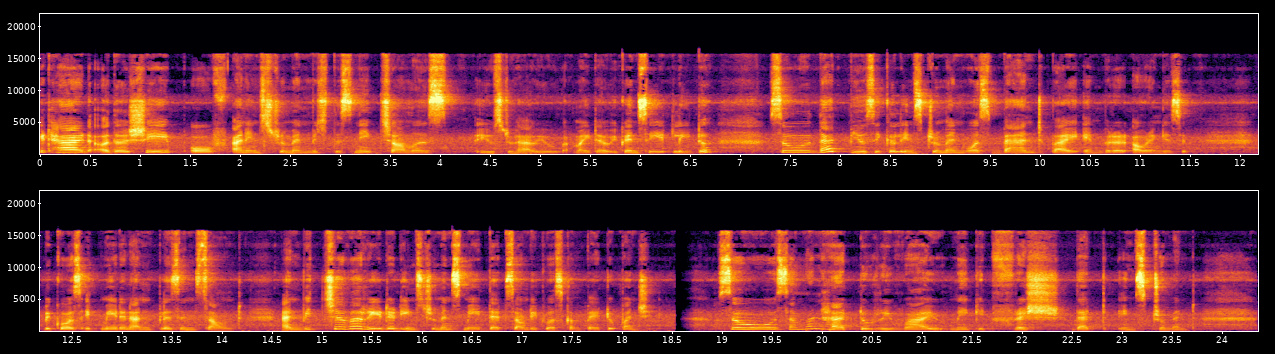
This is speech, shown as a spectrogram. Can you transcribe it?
It had uh, the shape of an instrument which the snake charmers used to have. You might have you can see it later. So that musical instrument was banned by emperor aurangzeb because it made an unpleasant sound. And whichever reeded instruments made that sound it was compared to pungi so someone had to revive, make it fresh, that instrument.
